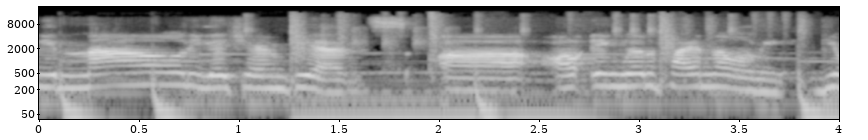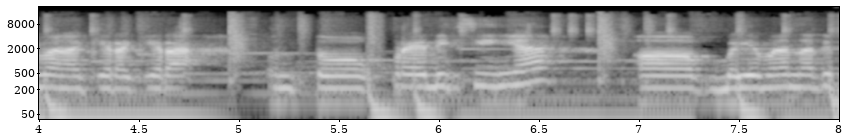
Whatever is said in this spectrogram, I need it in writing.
final Liga Champions, uh, All England Final nih. Gimana kira-kira untuk prediksinya? Uh, bagaimana nanti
